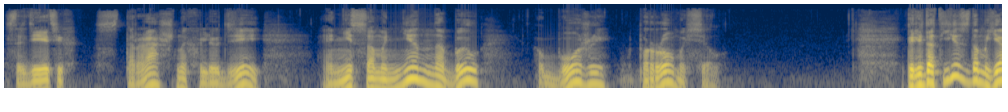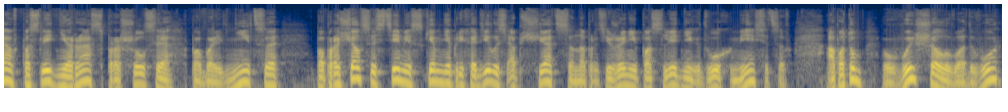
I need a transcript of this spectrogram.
среди этих страшных людей, несомненно, был Божий промысел. Перед отъездом я в последний раз прошелся по больнице, попрощался с теми, с кем мне приходилось общаться на протяжении последних двух месяцев, а потом вышел во двор,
